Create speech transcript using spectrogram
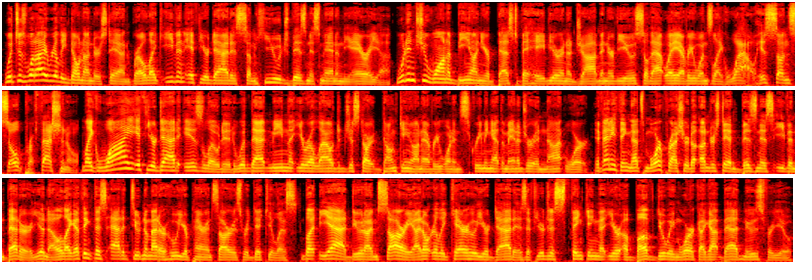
which is what I really don't understand, bro. Like, even if your dad is some huge businessman in the area, wouldn't you want to be on your best behavior in a job interview so that way everyone's like, wow, his son's so professional? Like, why, if your dad is loaded, would that mean that you're allowed to just start dunking on everyone and screaming at the manager and not work? If anything, that's more pressure to understand business even better, you know? Like, I think this attitude, no matter who your parents are, is ridiculous. But yeah, dude, I'm sorry. I don't really care who your dad is. If you're just thinking that you're above doing work, I got bad news for you.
